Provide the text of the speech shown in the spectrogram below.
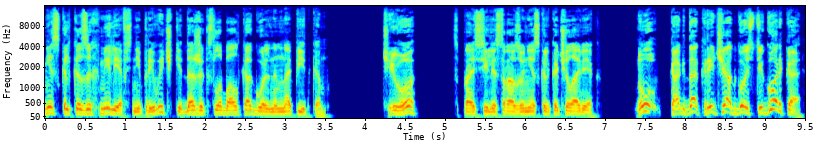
несколько захмелев с непривычки даже к слабоалкогольным напиткам. «Чего?» — спросили сразу несколько человек. «Ну, когда кричат гости горько,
